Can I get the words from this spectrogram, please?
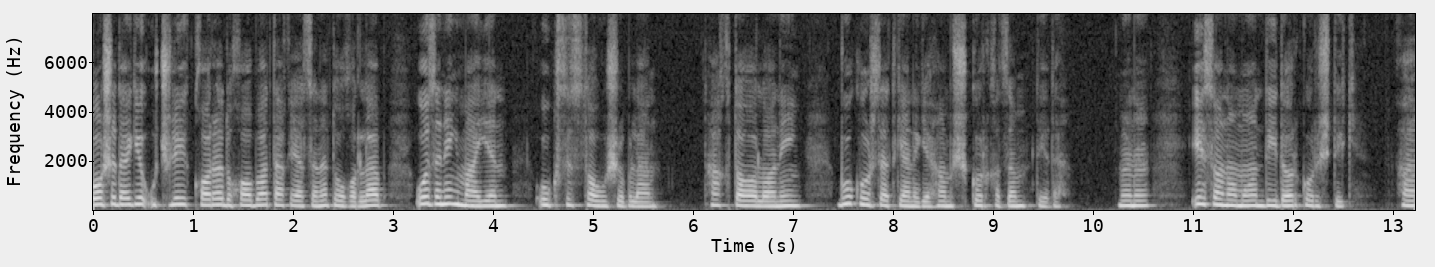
boshidagi uchli qora duxoba taqyasini to'g'irlab o'zining mayin o'ksiz tovushi bilan haq taoloning bu ko'rsatganiga ham shukur qizim dedi. Mana eson omon diydor ko'rishdik. Ha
